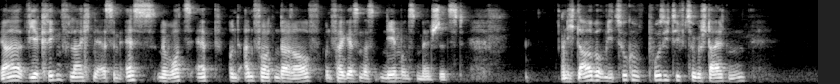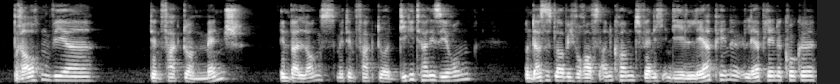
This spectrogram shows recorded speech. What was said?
Ja, wir kriegen vielleicht eine SMS, eine WhatsApp und antworten darauf und vergessen, dass neben uns ein Mensch sitzt. Und ich glaube, um die Zukunft positiv zu gestalten, brauchen wir den Faktor Mensch in Balance mit dem Faktor Digitalisierung. Und das ist, glaube ich, worauf es ankommt. Wenn ich in die Lehrpläne, Lehrpläne gucke,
